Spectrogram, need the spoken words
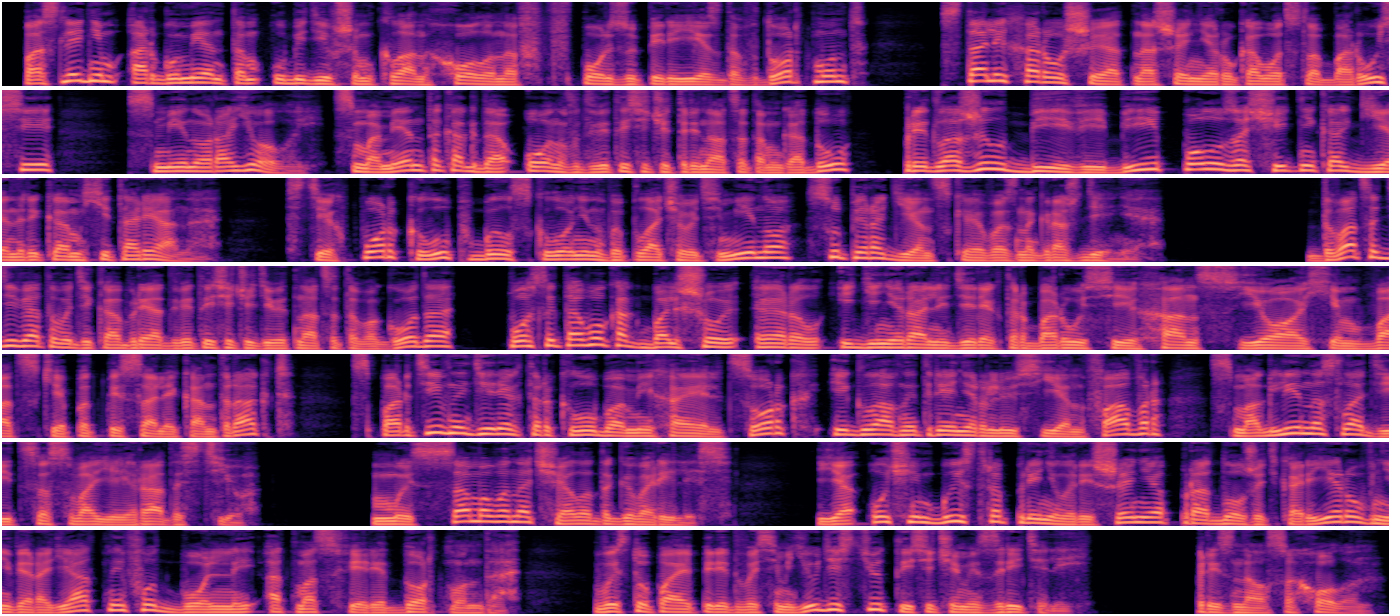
Последним аргументом, убедившим клан Холланов в пользу переезда в Дортмунд, стали хорошие отношения руководства Боруссии с Мино Райолой с момента, когда он в 2013 году предложил BVB полузащитника Генрика Мхитаряна. С тех пор клуб был склонен выплачивать Мино суперагентское вознаграждение. 29 декабря 2019 года, после того, как Большой Эрл и генеральный директор Боруссии Ханс Йоахим Вацке подписали контракт, спортивный директор клуба Михаэль Цорг и главный тренер Люсьен Фавр смогли насладиться своей радостью. Мы с самого начала договорились. Я очень быстро принял решение продолжить карьеру в невероятной футбольной атмосфере Дортмунда, выступая перед 80 тысячами зрителей, признался Холлан.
